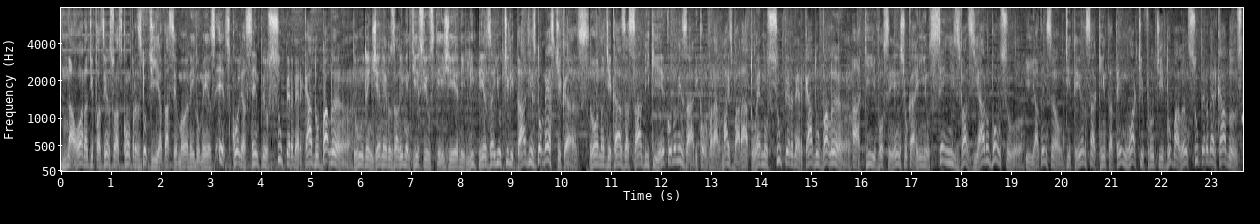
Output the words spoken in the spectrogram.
Na hora de fazer suas compras do dia, da semana e do mês, escolha sempre o Supermercado Balan. Tudo em gêneros alimentícios, de higiene, limpeza e utilidades domésticas. Dona de casa sabe que economizar e comprar mais barato é no Supermercado Balan. Aqui você enche o carrinho sem esvaziar o bolso. E atenção, de terça a quinta tem um hortifruti do Balan Supermercados.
